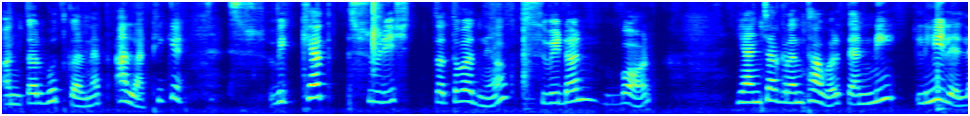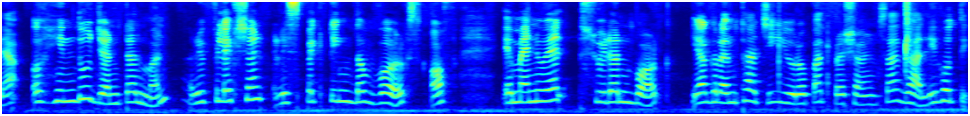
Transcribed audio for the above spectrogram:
अंतर्भूत करण्यात आला. ठीक आहे? विख्यात स्वीडिश तत्त्वज्ञ स्वीडन बॉर्ग यांच्या ग्रंथावर त्यांनी लिहिलेल्या a Hindu gentleman reflection respecting the works of Emanuel Swedenborg या ग्रंथाची युरोपात प्रशंसा झाली होती.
